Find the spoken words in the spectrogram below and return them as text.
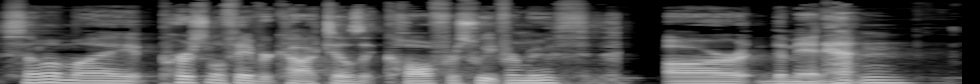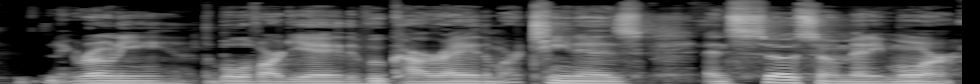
Some of my personal favorite cocktails that call for sweet vermouth are the Manhattan, the Negroni, the Boulevardier, the Vieux Carré, the Martinez, and so, so many more.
